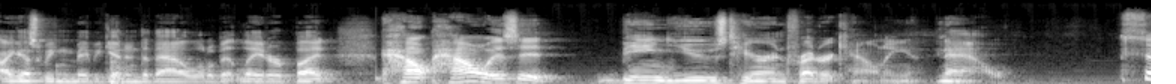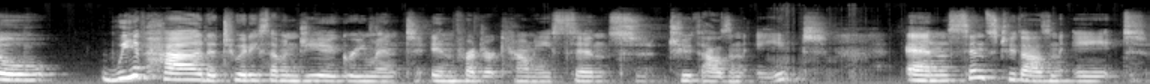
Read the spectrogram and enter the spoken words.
I guess we can maybe get into that a little bit later. But how how is it being used here in Frederick County now? So we've had a 287G agreement in Frederick County since 2008. And since 2008,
